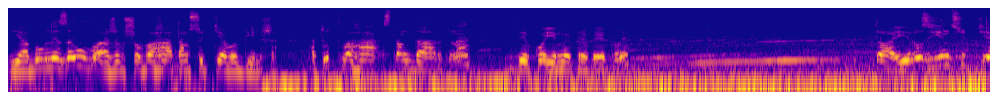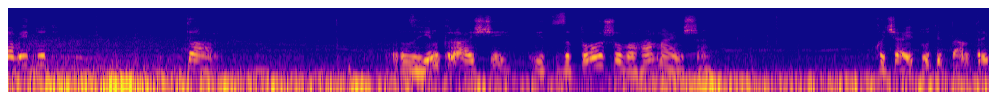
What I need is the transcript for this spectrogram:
Я був не зауважив, що вага там суттєво більша. А тут вага стандартна, до якої ми привикли. Та, і розгін суттєвий тут. Та. Розгін кращий. І за того, що вага менша. Хоча і тут, і там 3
